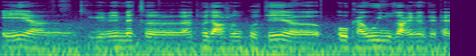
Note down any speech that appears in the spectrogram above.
et euh, entre guillemets mettre euh, un peu d'argent de côté euh, au cas où il nous arrive un pépin.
